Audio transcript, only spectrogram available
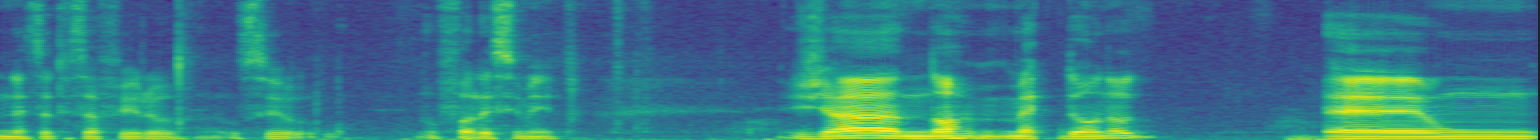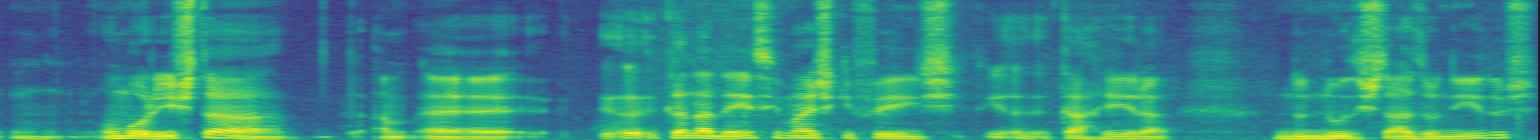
nessa terça-feira o- seu o falecimento. Já Norm MacDonald é um humorista é, canadense, mas que fez eh, carreira no- nos Estados Unidos,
